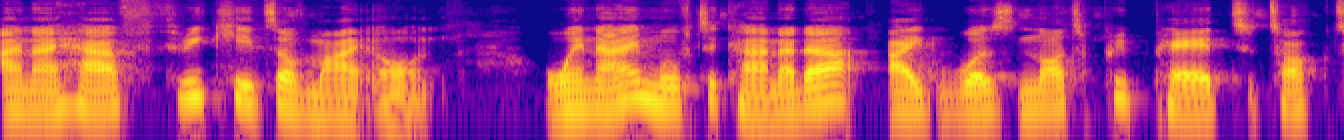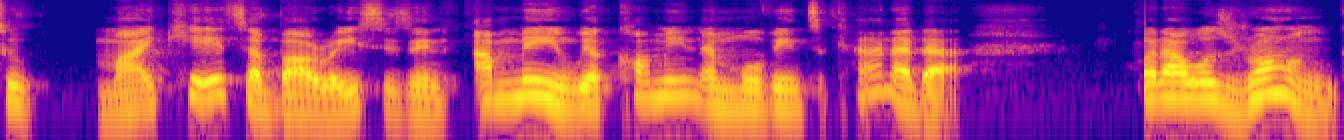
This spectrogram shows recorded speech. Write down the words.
and I have three kids of my own. When I moved to Canada, I was not prepared to talk to my kids about racism. I mean, we're coming and moving to Canada, but I was wrong.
